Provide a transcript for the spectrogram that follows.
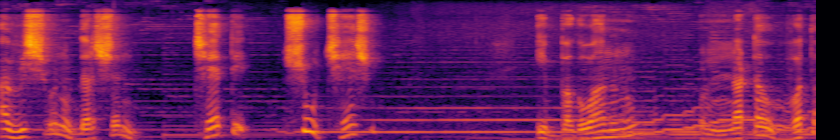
આ વિશ્વનું દર્શન છે તે શું છે શું? એ ભગવાનનું નટવત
